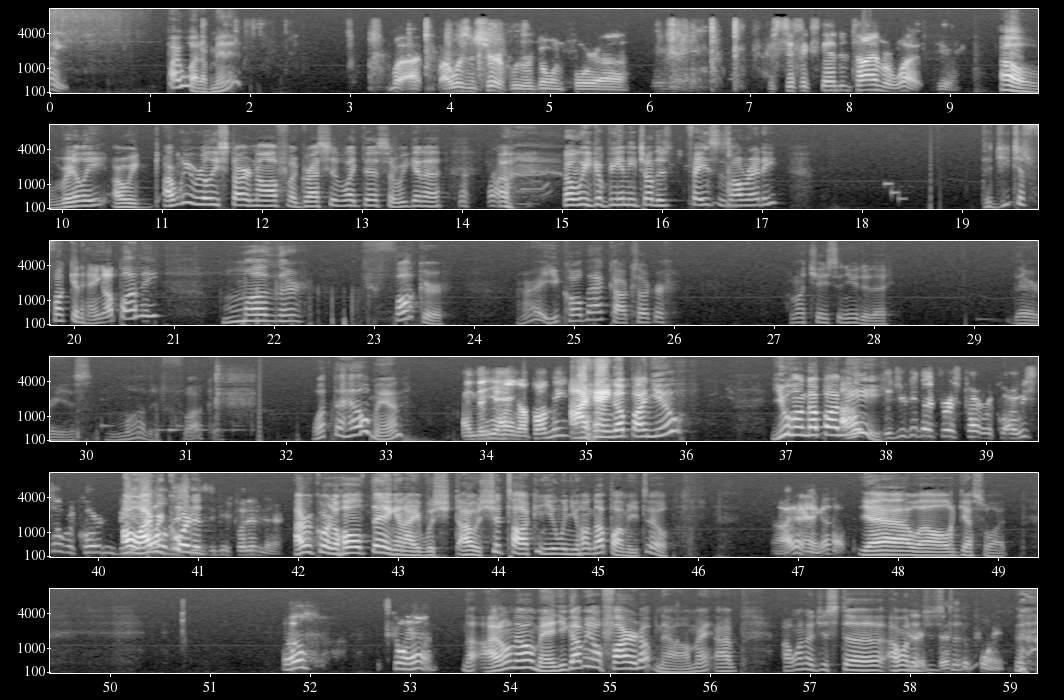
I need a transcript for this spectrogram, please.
late. By what, a minute? Well, I, I wasn't sure if we were going for uh, Pacific Standard Time or what here. Oh, really? Are we are we really starting off aggressive like this? Are we gonna are, are we gonna be in each other's faces already? Did you just fucking hang up on me? Mother fucker. Alright, you call back, cocksucker. I'm not chasing you today. There he is. Motherfucker. What the hell, man? And then you hang up on me? I hang up on you? You hung up on I hope- me. did you get that first part recorded? Are we still recording? Oh, I all this recorded- to be put in there. I recorded the whole thing, and I was I was shit talking you when you hung up on me too. I didn't hang up. Yeah, well, guess what? Well, what's going on? No, I don't know, man. You got me all fired up now. I'm, I, I want to just, uh, I want to Good, just. That's Uh, the point.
